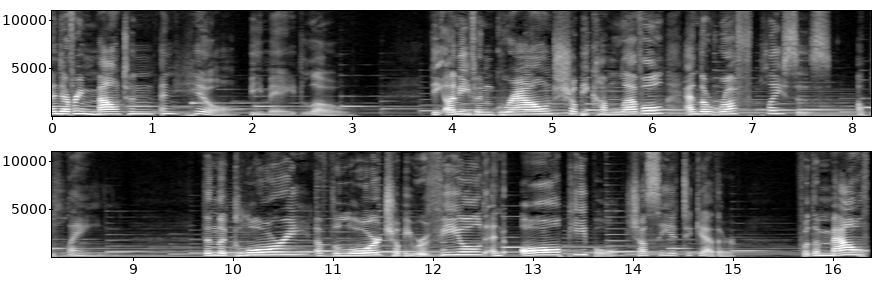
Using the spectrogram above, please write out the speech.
and every mountain and hill be made low. The uneven ground shall become level, and the rough places a plain. Then the glory of the Lord shall be revealed, and all people shall see it together, for the mouth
